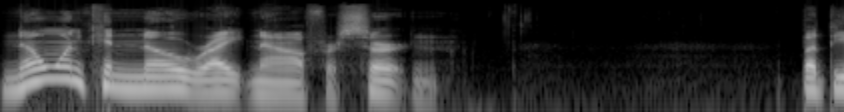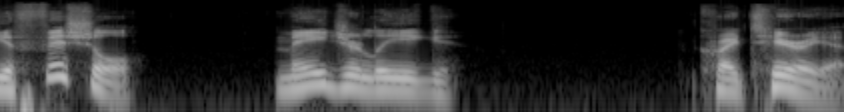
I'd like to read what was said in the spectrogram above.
No one can know right now for certain. But the official major league criteria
